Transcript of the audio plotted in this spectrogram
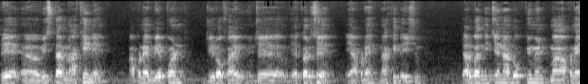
તે વિસ્તાર નાખીને આપણે બે પોઈન્ટ ઝીરો ફાઇવ જે એકર છે, એ આપણે નાખી દઈશું. ત્યારબાદ નીચેના ડોક્યુમેન્ટમાં આપણે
